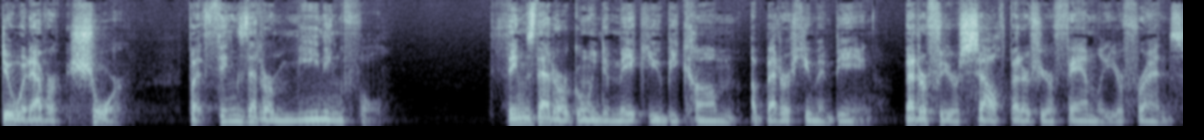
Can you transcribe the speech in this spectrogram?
do whatever. Sure. But things that are meaningful, things that are going to make you become a better human being, better for yourself, better for your family, your friends.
